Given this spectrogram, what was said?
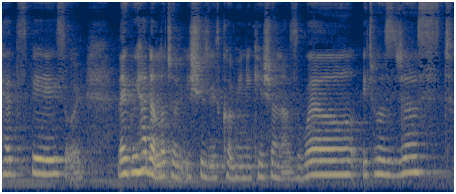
headspace, or like we had a lot of issues with communication as well. It was just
